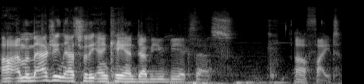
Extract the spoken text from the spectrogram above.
Uh, I'm imagining that's for the NKNW BXS uh, fight.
